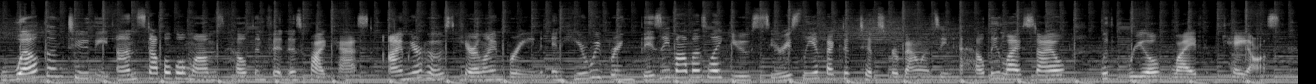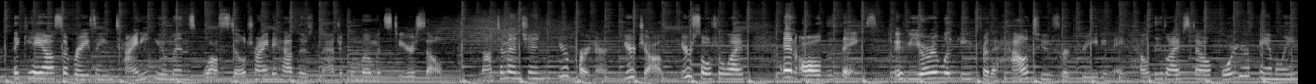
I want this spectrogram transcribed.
Welcome to the Unstoppable Moms Health and Fitness Podcast. I'm your host, Caroline Breen, and here we bring busy mamas like you seriously effective tips for balancing a healthy lifestyle with real life chaos. The chaos of raising tiny humans while still trying to have those magical moments to yourself, not to mention your partner, your job, your social life, and all the things. If you're looking for the how to for creating a healthy lifestyle for your family,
